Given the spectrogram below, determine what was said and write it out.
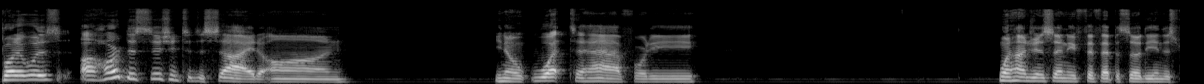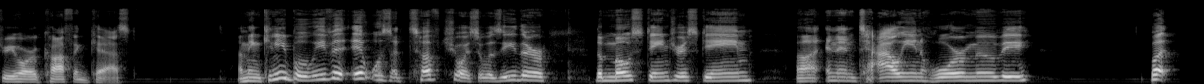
But it was a hard decision to decide on, you know, what to have for the 175th episode of the Industry Horror Coffin Cast. I mean, can you believe it? It was a tough choice. It was either the most dangerous game, uh, an Italian horror movie, but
